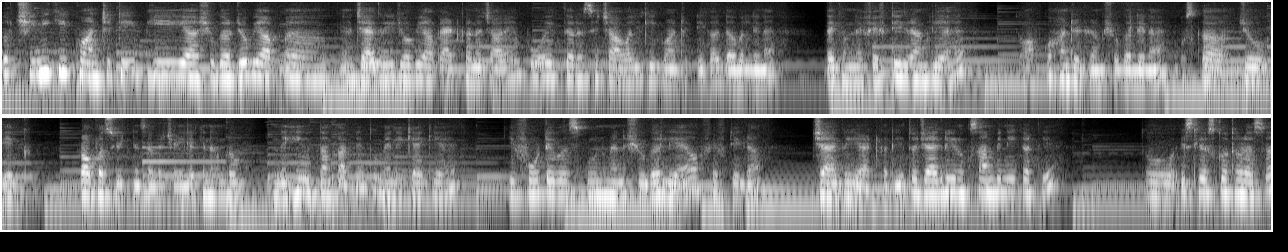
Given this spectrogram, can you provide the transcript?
तो चीनी की क्वांटिटी भी या शुगर जो भी आप जैगरी जो भी आप ऐड करना चाह रहे हैं, वो एक तरह से चावल की क्वांटिटी का डबल लेना है। लाइक हमने 50 ग्राम लिया है। आपको 100 ग्राम शुगर लेना है, उसका जो एक प्रॉपर स्वीटनेस अगर चाहिए। लेकिन हम लोग नहीं उतना खाते हैं तो मैंने क्या किया है कि फोर टेबल स्पून मैंने शुगर लिया है और 50 ग्राम जैगरी ऐड करी है। तो जैगरी नुकसान भी नहीं करती है। तो इसलिए उसको थोड़ा सा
